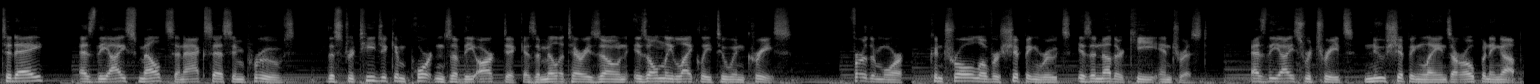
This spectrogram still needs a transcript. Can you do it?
Today, as the ice melts and access improves, the strategic importance of the Arctic as a military zone is only likely to increase. Furthermore, control over shipping routes is another key interest. As the ice retreats, new shipping lanes are opening up,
